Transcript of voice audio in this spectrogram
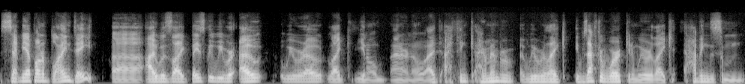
set me up on a blind date. Uh, I was like, basically, we were out. We were out, like, you know, I don't know. I, I think I remember we were like, it was after work and we were like having some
